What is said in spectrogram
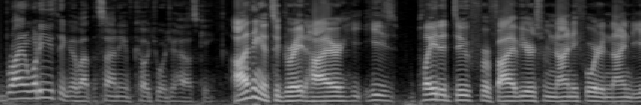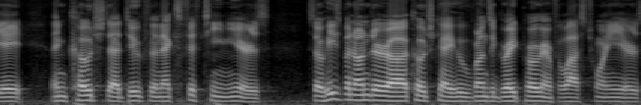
Brian, what do you think about the signing of Coach Wojciechowski? I think it's a great hire. He, he's played at Duke for five years, from '94 to '98, and coached at Duke for the next 15 years. So he's been under uh, Coach K, who runs a great program for the last 20 years.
